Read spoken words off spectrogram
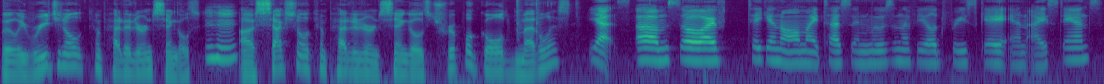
Lily. Regional competitor in singles, uh, sectional competitor in singles, triple gold medalist. Yes. Um, so I've taken all my tests in moves in the field, free skate, and ice dance.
